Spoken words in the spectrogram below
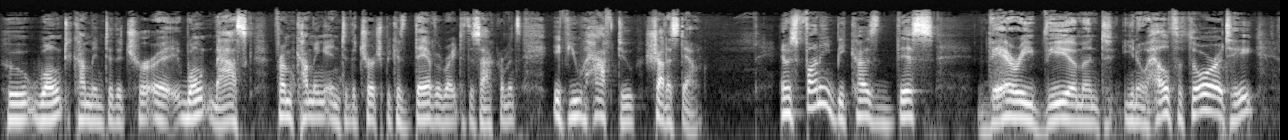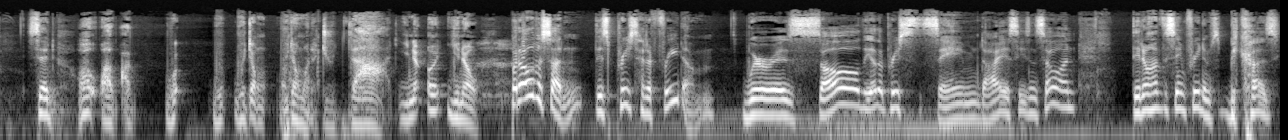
who won't come into the church, uh, won't mask from coming into the church because they have the right to the sacraments. If you have to, shut us down. And it was funny because this very vehement, you know, health authority said, "Oh, well, uh, we don't we don't want to do that," you know, uh, you know. But all of a sudden, this priest had a freedom, whereas all the other priests, same diocese and so on, they don't have the same freedoms because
